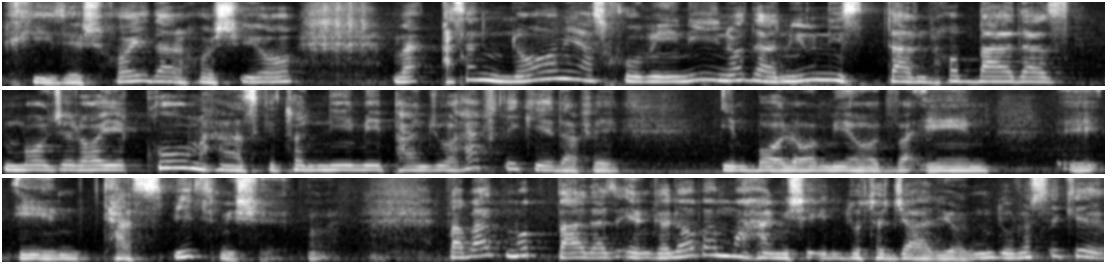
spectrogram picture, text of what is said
خیزش های در حاشیه و اصلا نامی از خمینی اینا در میون نیست. تنها بعد از ماجرای قوم هست که تا نیمه پنج و هفته که دفعه این بالا میاد و این این تثبیت میشه. و بعد ما بعد از انقلاب هم ما همیشه این دوتا جریان اون درسته که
